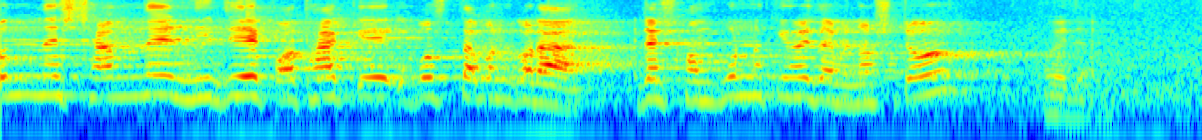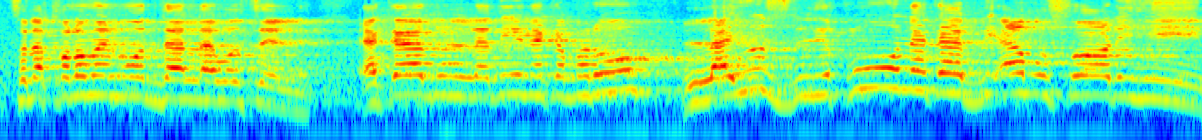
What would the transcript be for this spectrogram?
অন্যের সামনে নিজে কথাকে উপস্থাপন করা, এটা সম্পূর্ণ কি হয়ে যাবে? নষ্ট হয়ে যাবে। সেটা মধ্যে আল্লাহ বলছেন কাফারু লায়ুজলিকুনাকা বিআবসারিহিম।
